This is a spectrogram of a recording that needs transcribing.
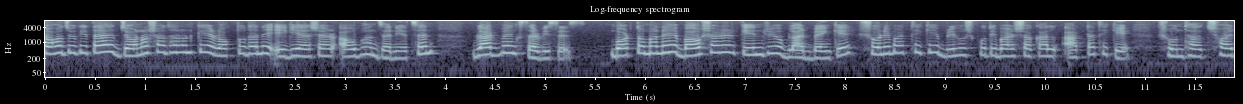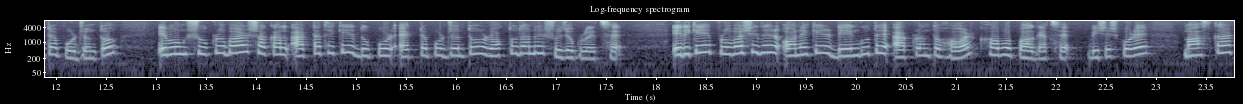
সহযোগিতায় জনসাধারণকে রক্তদানে এগিয়ে আসার আহ্বান জানিয়েছেন ব্লাড ব্যাংক সার্ভিসেস। বর্তমানে বাউসারের কেন্দ্রীয় ব্লাড ব্যাংকে শনিবার থেকে বৃহস্পতিবার সকাল আটটা থেকে সন্ধ্যা ছয়টা পর্যন্ত এবং শুক্রবার সকাল আটটা থেকে দুপুর একটা পর্যন্ত রক্তদানের সুযোগ রয়েছে। এদিকে প্রবাসীদের অনেকের ডেঙ্গুতে আক্রান্ত হওয়ার খবর পাওয়া গেছে। বিশেষ করে মাসকাট,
